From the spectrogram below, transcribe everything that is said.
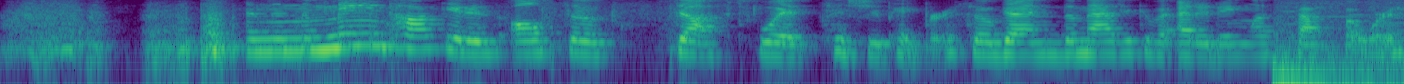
And then the main pocket is also stuffed with tissue paper. So again, the magic of editing, let's fast forward.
